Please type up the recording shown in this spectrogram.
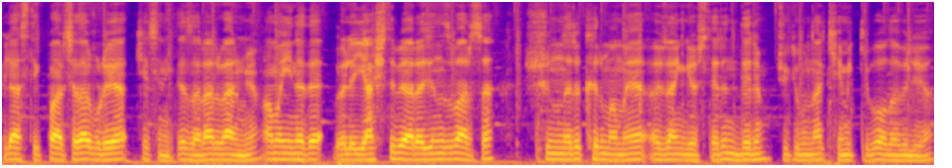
plastik parçalar buraya kesinlikle zarar vermiyor. Ama yine de böyle yaşlı bir aracınız varsa şunları kırmamaya özen gösterin derim. Çünkü bunlar kemik gibi olabiliyor.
